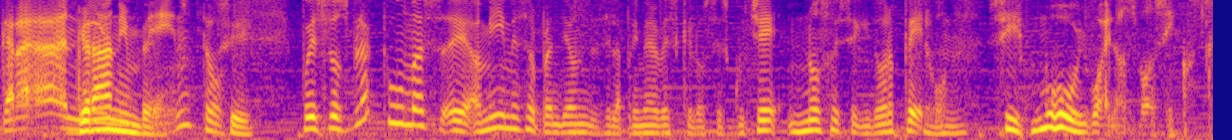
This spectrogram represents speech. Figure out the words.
Gran, Gran invento. invento. Sí. Pues los Black Pumas eh, a mí me sorprendieron desde la primera vez que los escuché. No soy seguidor, pero sí, muy buenos músicos.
